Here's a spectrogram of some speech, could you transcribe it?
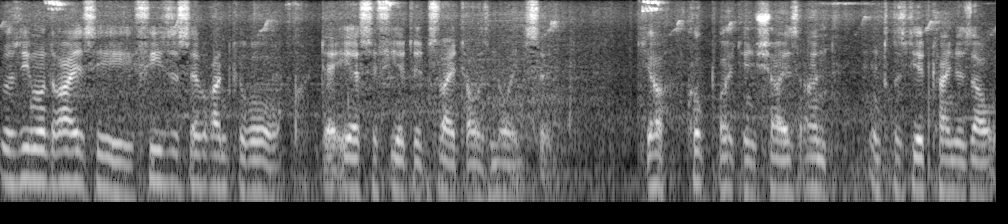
37, fiesester Brandgeruch, der 1.4.2019. Ja, guckt euch den Scheiß an, interessiert keine Sau.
